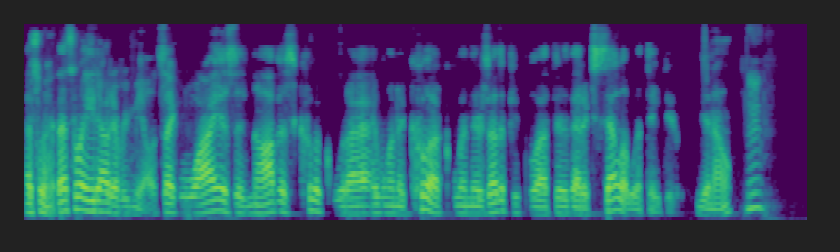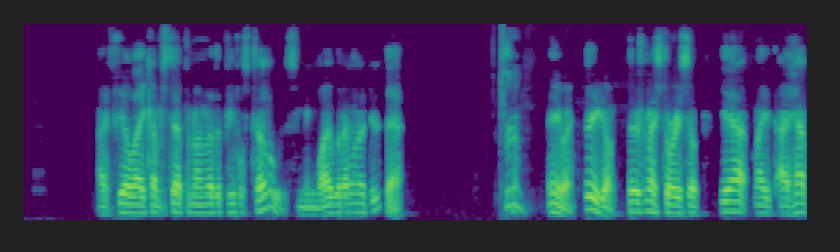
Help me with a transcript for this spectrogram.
that's why that's why I eat out every meal. It's like why as a novice cook would I want to cook when there's other people out there that excel at what they do? You know. Yeah. I feel like I'm stepping on other people's toes. I mean, why would I want to do that? True. anyway, there you go. There's my story. So yeah, my I have.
